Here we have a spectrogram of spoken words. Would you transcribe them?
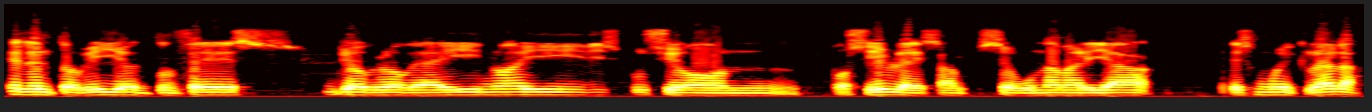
en el tobillo. Entonces yo creo que ahí no hay discusión posible. Esa segunda amarilla es muy clara.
